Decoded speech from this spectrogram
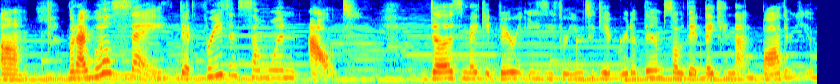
Um, but I will say that freezing someone out does make it very easy for you to get rid of them so that they cannot bother you.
